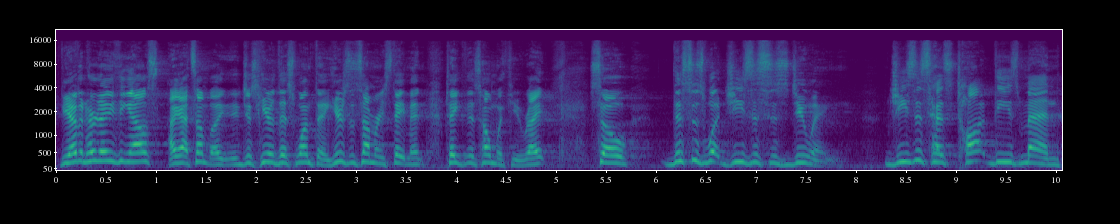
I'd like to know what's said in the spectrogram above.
if you haven't heard anything else, I got something. Just hear this one thing. Here's the summary statement. Take this home with you, right? So this is what Jesus is doing. Jesus has taught these men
